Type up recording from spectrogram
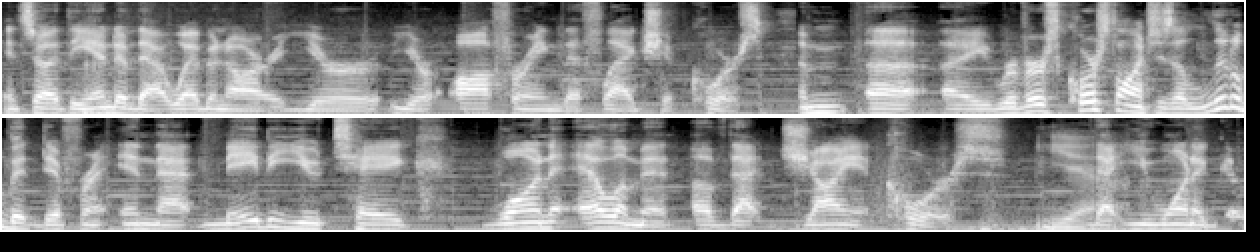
And so at the end of that webinar, you're you're offering the flagship course. Um, uh, a reverse course launch is a little bit different in that maybe you take one element of that giant course yeah. that you want to go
